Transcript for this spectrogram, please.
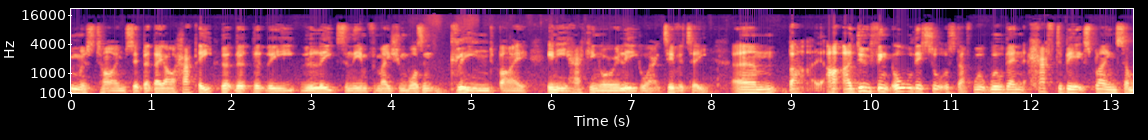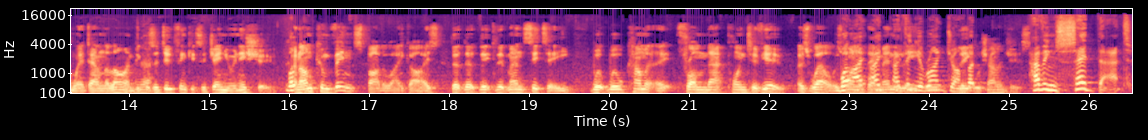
numerous times said that they are happy that, that, that the, the leaks and the information wasn't gleaned by any hacking or illegal activity. Um, but I, I do think all this sort of stuff will, will then have to be explained somewhere down the line because Yeah. I do think it's a genuine issue. and I'm convinced, by the way, guys, that, that, that, Man City will, will come at it from that point of view as well as Well, one I, of their I- many I think legal, you're right, John. legal but challenges. Having said that,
